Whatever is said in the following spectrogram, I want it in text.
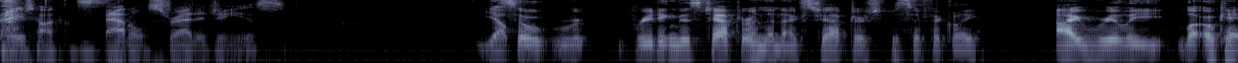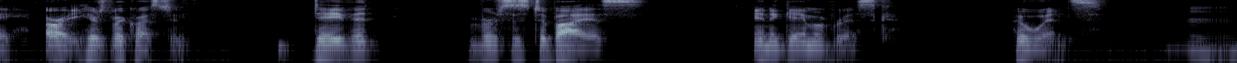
Ready to talk battle strategies. Yep. So, re- reading this chapter and the next chapter specifically, I really. lo- Okay, all right, here's my question David versus Tobias in a game of risk. Who wins? Hmm.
